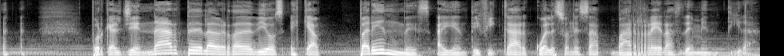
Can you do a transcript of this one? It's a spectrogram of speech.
Porque al llenarte de la verdad de Dios es que aprendes a identificar cuáles son esas barreras de mentira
